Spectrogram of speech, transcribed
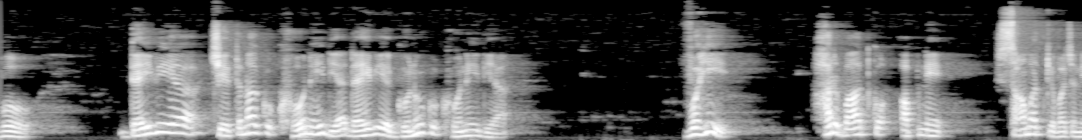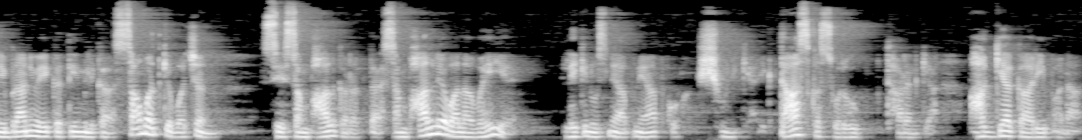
वो दैवीय चेतना को खो नहीं दिया, दैवीय गुणों को खो नहीं दिया। वही हर बात को अपने सामत के वचन, इब्रानियों एक तीन में लिखा सामत के वचन से संभाल कर रखता है। संभालने वाला वही है, लेकिन उसने अपने आप को शून्य किया, एक दास का स्वरूप धारण किया, आज्ञाकारी बना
